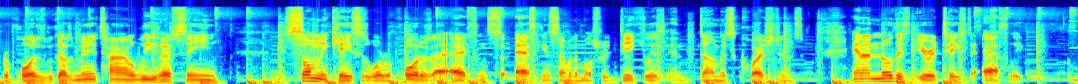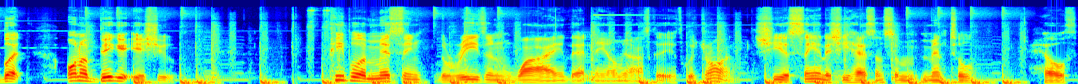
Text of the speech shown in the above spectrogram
reporters because many times we have seen so many cases where reporters are asking asking some of the most ridiculous and dumbest questions. And I know this irritates the athlete. But on a bigger issue, people are missing the reason why that Naomi Osaka is withdrawing. She is saying that she has some, some mental health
